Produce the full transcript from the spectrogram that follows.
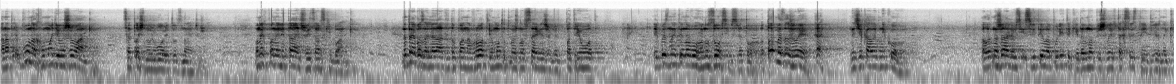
А на трибунах у моді вишиванки. Це точно у Львові тут знають уже. У них понелітають швейцарські банки. Не треба заглядати до пана в рот, йому тут можна все, він же патріот. Якби знайти нового, ну зовсім святого. Ото ми зажили, хе, не чекали б нікого. Але, на жаль, усі світила політики давно пішли в таксисти і двірники.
